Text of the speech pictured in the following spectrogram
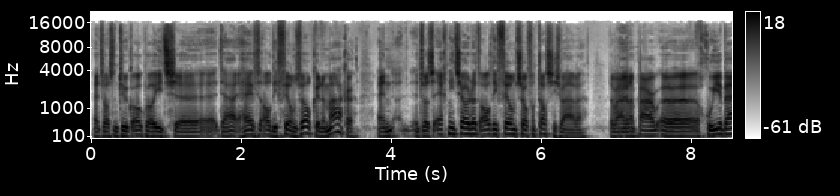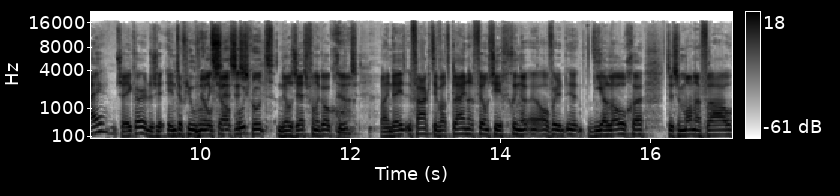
Het was natuurlijk ook wel iets. hij heeft al die films wel kunnen maken. En het was echt niet zo dat al die films zo fantastisch waren. Er waren Ja. een paar eh goede bij, zeker. Dus interview vond ik 06 zelf is goed. 06 vond ik ook goed. Maar in deze, vaak de wat kleinere films die gingen eh, over eh, dialogen tussen man en vrouw,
